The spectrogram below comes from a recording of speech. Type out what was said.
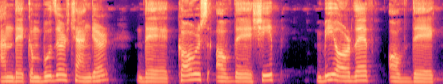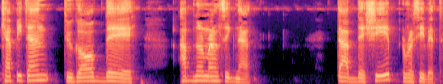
And the computer changer the course of the ship be ordered of the captain to go up the abnormal signal that the ship received.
